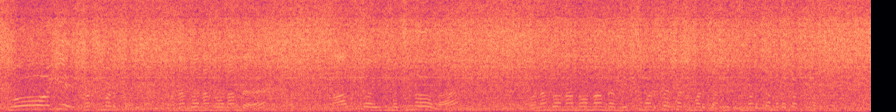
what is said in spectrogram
ಸ್ಲೋ ಆಗಿ ಕಟ್ ಮಾಡ್ತಾರೆ. ಒಂದೊಂದು ಒಂದೊಂದು ಒಂದೊಂದು. ನಾಲ್ಕು, ಐದು ಮಷಿನ್ ಅವಲ್ಲ ಒಂದೊಂದು ಒಂದೊಂದು ಒಂದೊಂದು. ಮಿಕ್ಸ್ ಮಾಡ್ತಾ ಕಟ್ ಮಾಡ್ತಾರೆ ಮಿಕ್ಸ್ ಮಾಡ್ತಾ, ಮತ್ತೆ ಕಟ್ ಮಾಡ್ತಾ.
